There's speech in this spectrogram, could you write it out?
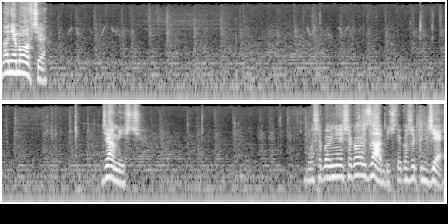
No nie mówcie. Gdzie mam iść? Muszę pewnie jeszcze kogoś zabić, tylko że gdzie?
